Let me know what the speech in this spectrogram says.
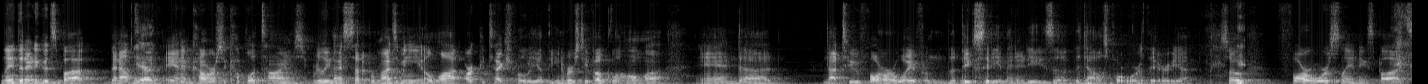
landed in a good spot. Been out to yeah. A&M Commerce a couple of times. Really nice setup. Reminds me a lot architecturally of the University of Oklahoma, and uh, not too far away from the big city amenities of the Dallas Fort Worth area. So. Yeah far worse landing spots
